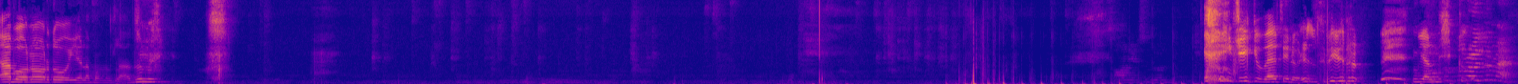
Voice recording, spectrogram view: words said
Abi onu orada oyalamamız lazım. Çünkü ben seni öldürüyorum. Yanlışlıkla. Dur öldürme.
